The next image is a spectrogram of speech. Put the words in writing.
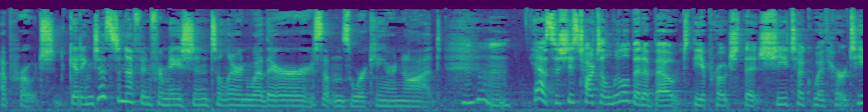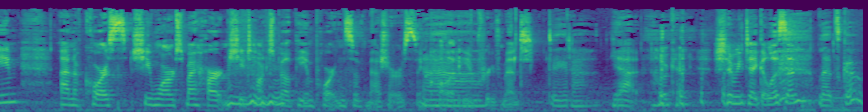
approach, getting just enough information to learn whether something's working or not. Mm-hmm. Yeah, so she's talked a little bit about the approach that she took with her team. And of course, she warmed my heart and she talked about the importance of measures and quality uh, improvement. Data. Yeah, okay. Should we take a listen? Let's go.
